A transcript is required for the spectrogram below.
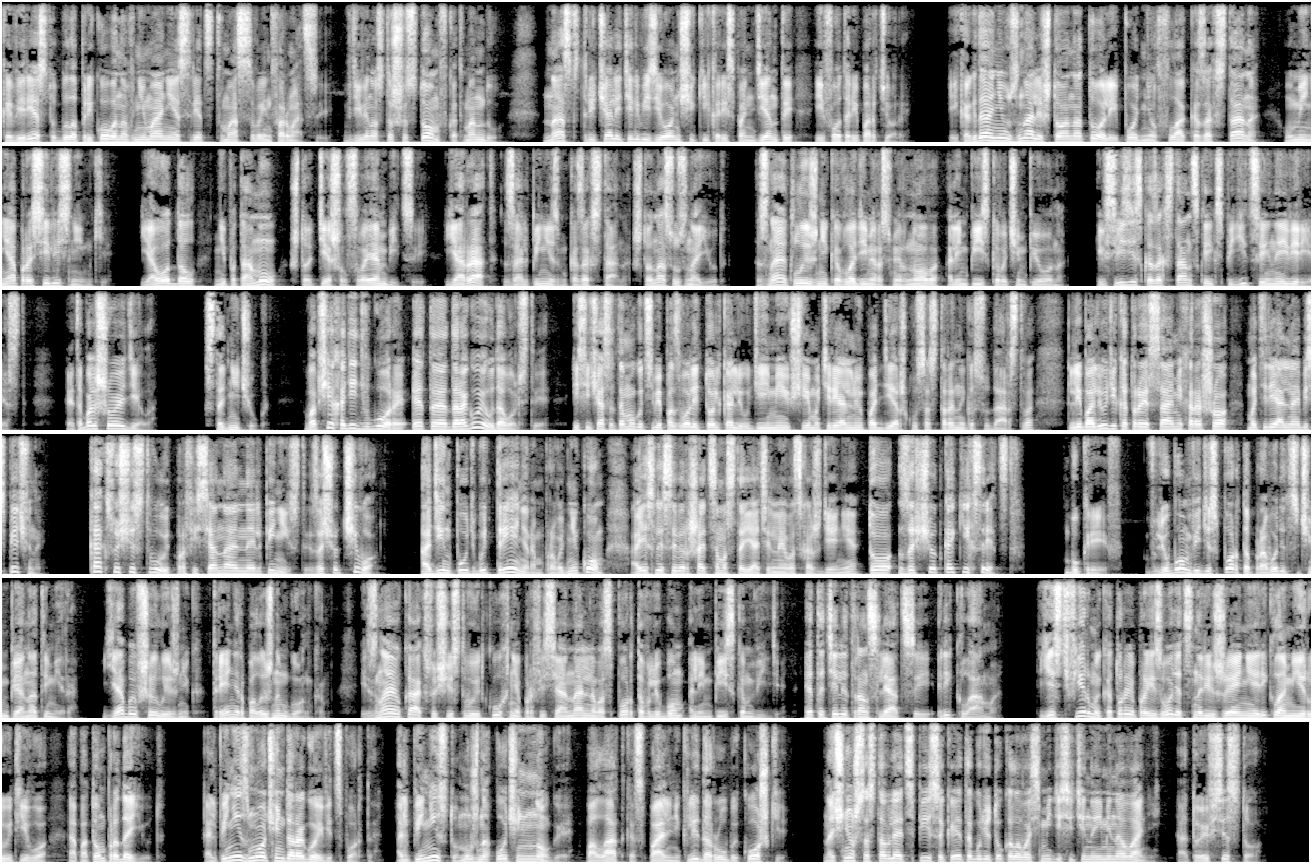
К Эвересту было приковано внимание средств массовой информации. В 96-м в Катманду нас встречали телевизионщики, корреспонденты и фоторепортеры. И когда они узнали, что Анатолий поднял флаг Казахстана, у меня просили снимки. Я отдал не потому, что тешил свои амбиции. Я рад за альпинизм Казахстана, что нас узнают, знают лыжника Владимира Смирнова, олимпийского чемпиона, и в связи с казахстанской экспедицией на Эверест. Это большое дело. Стадничук. Вообще ходить в горы — это дорогое удовольствие, и сейчас это могут себе позволить только люди, имеющие материальную поддержку со стороны государства, либо люди, которые сами хорошо материально обеспечены. Как существуют профессиональные альпинисты? За счет чего? Один путь быть тренером, проводником, а если совершать самостоятельное восхождение, то за счет каких средств? Букреев. В любом виде спорта проводятся чемпионаты мира. Я бывший лыжник, тренер по лыжным гонкам. И знаю, как существует кухня профессионального спорта в любом олимпийском виде. Это телетрансляции, реклама. Есть фирмы, которые производят снаряжение, рекламируют его, а потом продают. Альпинизм очень дорогой вид спорта. Альпинисту нужно очень многое. Палатка, спальник, ледорубы, кошки. Начнешь составлять список, и это будет около 80 наименований, а то и все 100.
